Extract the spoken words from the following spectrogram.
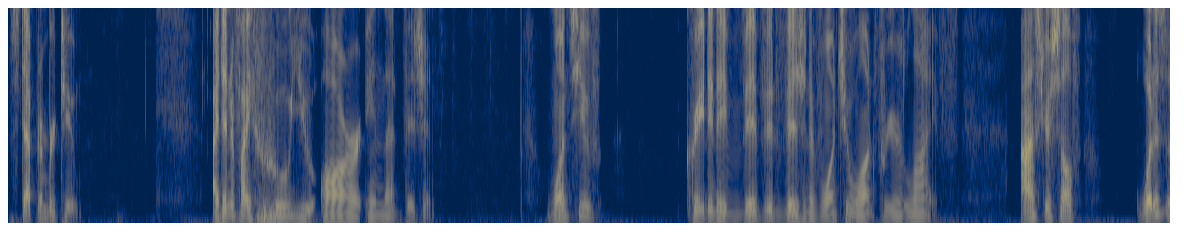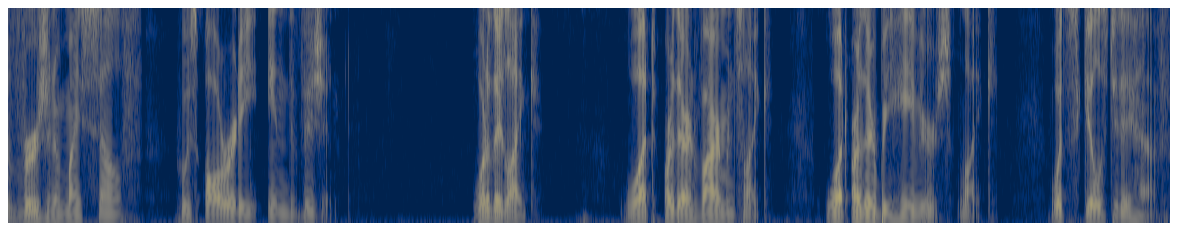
step number two identify who you are in that vision. Once you've created a vivid vision of what you want for your life, ask yourself, what is the version of myself who is already in the vision? What are they like? What are their environments like? What are their behaviors like? What skills do they have?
